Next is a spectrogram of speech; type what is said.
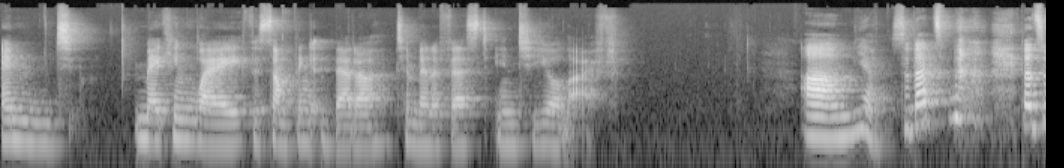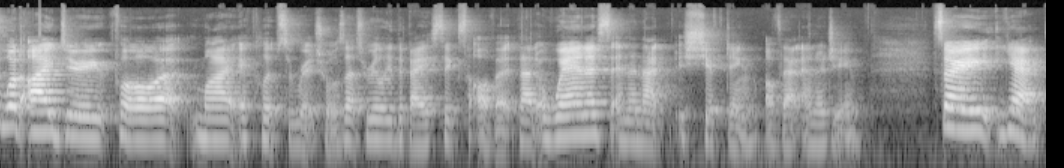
and making way for something better to manifest into your life. Um, yeah, so that's that's what I do for my eclipse rituals. That's really the basics of it. That awareness and then that shifting of that energy. So yeah,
